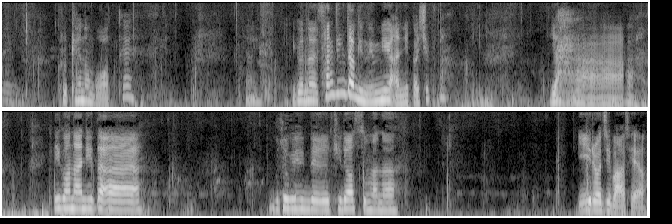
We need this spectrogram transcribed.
네. 그렇게 해놓은 것 같아. 이거는 상징적인 의미 아닐까 싶다. 야, 이건 아니다. 무속인들 기도 왔으면은 이러지 마세요.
